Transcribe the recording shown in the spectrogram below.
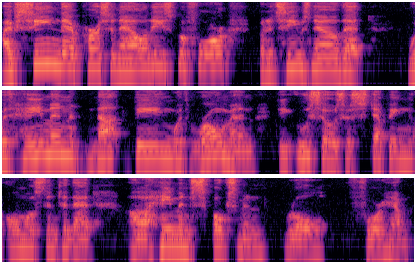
I've seen their personalities before, but it seems now that with Heyman not being with Roman, the Usos are stepping almost into that uh, Heyman spokesman role for him.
